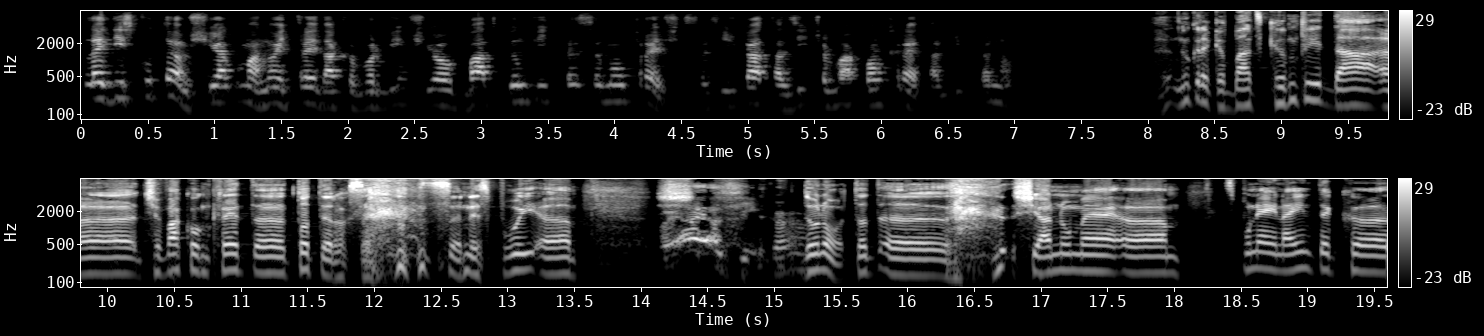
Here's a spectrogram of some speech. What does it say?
le discutăm. Și acum noi trei, dacă vorbim și eu bat câmpii, trebuie să mă oprești și să zici gata, zici ceva concret, adică nu. Nu cred că bați câmpii, dar uh, ceva concret uh, tot te rog să, să ne spui. Uh, Păi aia zic că... Nu, nu, tot, uh, și anume, uh, spuneai înainte că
